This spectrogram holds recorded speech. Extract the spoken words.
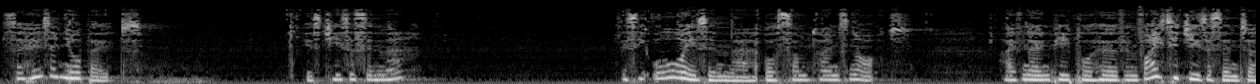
So who's in your boat? Is Jesus in there? Is he always in there or sometimes not? I've known people who have invited Jesus into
